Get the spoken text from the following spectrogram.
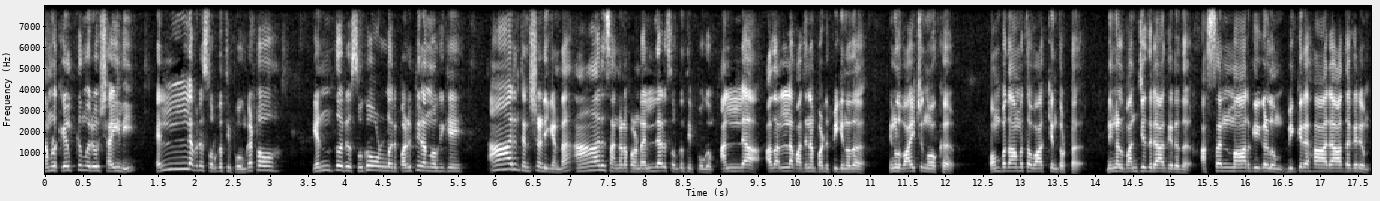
നമ്മൾ കേൾക്കുന്ന ഒരു ശൈലി എല്ലാവരും സ്വർഗത്തിൽ പോകും. കേട്ടോ? എന്തൊരു സുഖമുള്ള ഒരു പഠിപ്പീരാന്ന് നോക്കിക്കേ. ആരും ടെൻഷൻ അടിക്കേണ്ട ആരും സങ്കടപ്പെടേണ്ട എല്ലാവരും സ്വർഗത്തിൽ പോകും. അല്ല അതല്ല വചനം പഠിപ്പിക്കുന്നത്. നിങ്ങൾ വായിച്ചു നോക്ക്. ഒമ്പതാമത്തെ വാക്യം തൊട്ട് നിങ്ങൾ വഞ്ചിതരാകരുത്. അസന്മാർഗികളും വിഗ്രഹാരാധകരും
